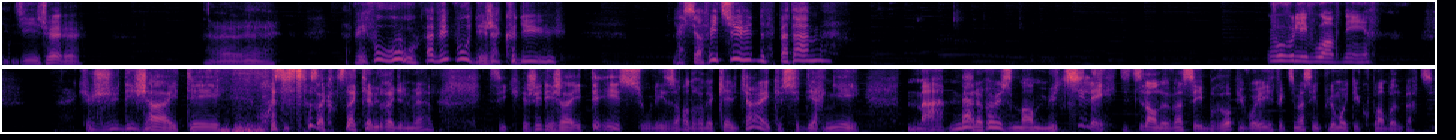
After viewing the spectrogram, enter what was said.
Il dit, je... Euh, avez-vous, avez-vous déjà connu la servitude, madame? Où voulez-vous en venir? Que j'ai déjà été... Ouais, c'est ça, ça continue à caler tranquillement. C'est que j'ai déjà été sous les ordres de quelqu'un et que ce dernier m'a malheureusement mutilé. Dit-il en levant ses bras, puis vous voyez, effectivement, ses plumes ont été coupées en bonne partie.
